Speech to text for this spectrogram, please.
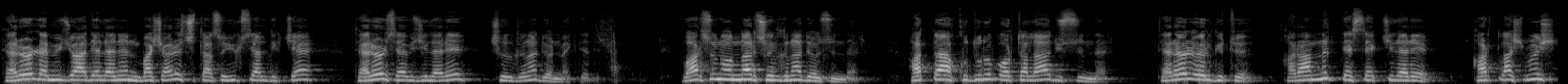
Terörle mücadelenin başarı çıtası yükseldikçe terör sevcileri çılgına dönmektedir. Varsın onlar çılgına dönsünler. Hatta kudurup ortalığa düşsünler. Terör örgütü, karanlık destekçileri, kartlaşmış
